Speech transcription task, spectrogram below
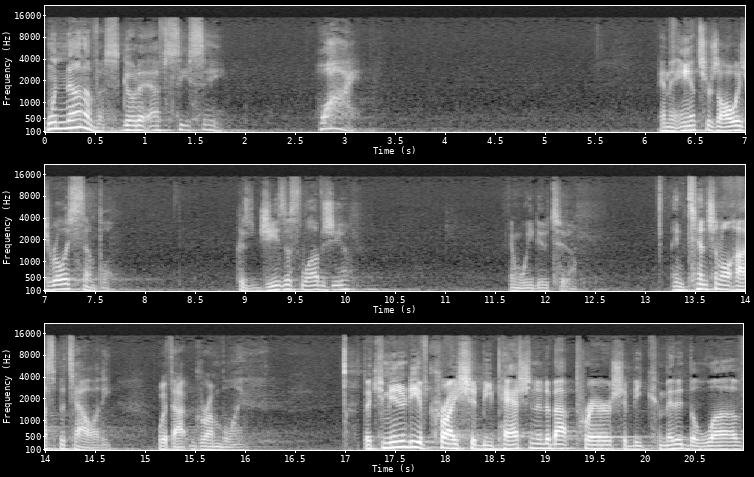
when none of us go to FCC? Why? And the answer is always really simple because Jesus loves you, and we do too. Intentional hospitality without grumbling. The community of Christ should be passionate about prayer, should be committed to love,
